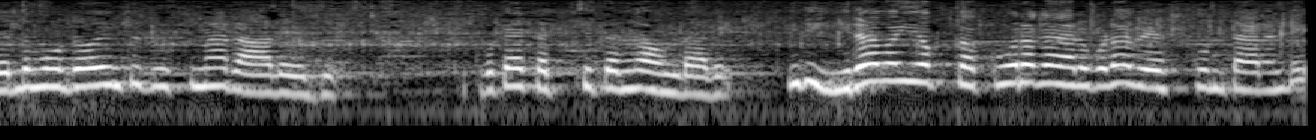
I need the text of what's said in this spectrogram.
రెండు మూడు రోజుల నుంచి చూసినా రాలేదు. చిక్కుడుకాయ ఖచ్చితంగా ఉండాలి. ఇది ఇరవై ఒక్క కూరగాయలు కూడా వేసుకుంటారండి.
